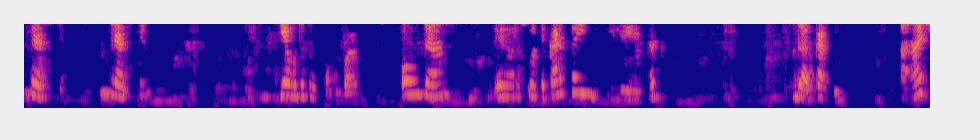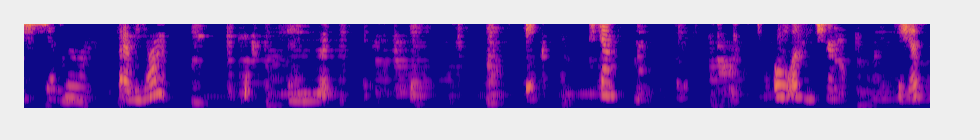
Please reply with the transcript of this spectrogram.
Здравствуйте. Здравствуйте. Я вот это покупаю. О, да. Э, расплата картой или как? Да, картой. Ага, сейчас мы пробьем. Пик. Все. О, отлично. Сейчас.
